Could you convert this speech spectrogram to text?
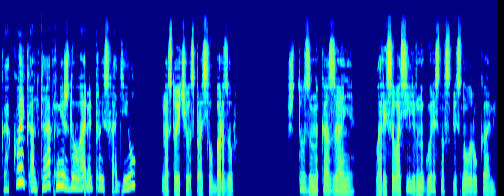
Какой контакт между вами происходил? настойчиво спросил Борзов. Что за наказание? Лариса Васильевна горестно всплеснула руками.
